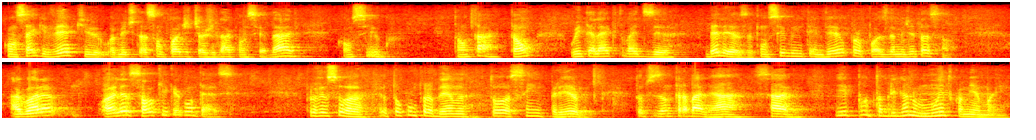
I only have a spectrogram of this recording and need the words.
consegue ver que a meditação pode te ajudar com a ansiedade? Consigo. Então tá. Então o intelecto vai dizer: beleza, consigo entender o propósito da meditação. Agora, olha só o que, que acontece. Professor, eu tô com um problema, tô sem emprego, tô precisando trabalhar, sabe? E, pô, tô brigando muito com a minha mãe.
